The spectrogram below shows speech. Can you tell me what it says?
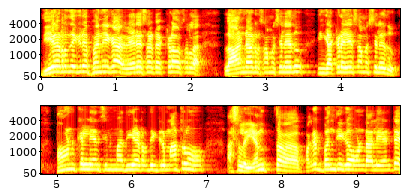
థియేటర్ దగ్గరే పనేగా వేరే సాట ఎక్కడ అవసరంలా. లా. అండ్ ఆర్డర్ సమస్య లేదు ఇంకెక్కడ ఏ సమస్య లేదు. పవన్ కళ్యాణ్ సినిమా థియేటర్ దగ్గర మాత్రం అసలు ఎంత పకడ్బందీగా ఉండాలి అంటే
